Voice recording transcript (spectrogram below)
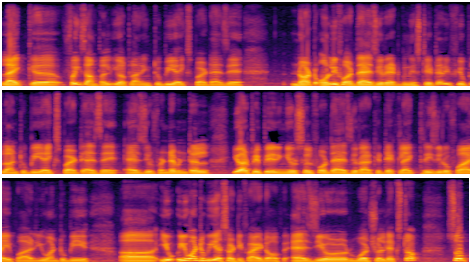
Like for example you are planning to be expert as a not only for the azure administrator if you plan to be expert as a azure fundamental you are preparing yourself for the azure architect like 305 or you want to be uh, you you want to be a certified of azure virtual desktop. So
